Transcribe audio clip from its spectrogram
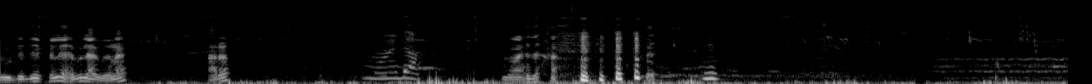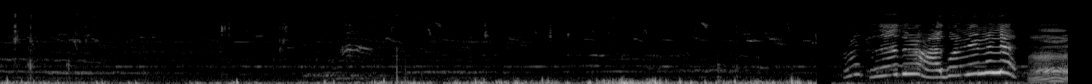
রুটি দিয়ে খেলে হেভি লাগবে না? আরও? ময়দা। ময়দা আমি খেলে তুমি আগুন নিয়ে নিলে হ্যাঁ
